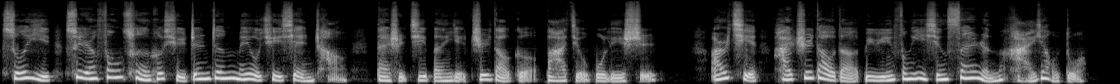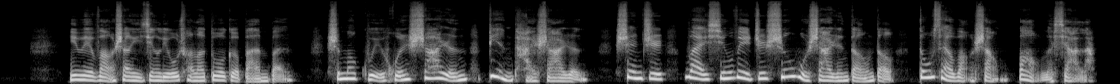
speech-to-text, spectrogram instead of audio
所以虽然方寸和许真真没有去现场，但是基本也知道个八九不离十，而且还知道的比云峰一行三人还要多，因为网上已经流传了多个版本。什么鬼魂杀人、变态杀人，甚至外星未知生物杀人等等，都在网上爆了下来。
